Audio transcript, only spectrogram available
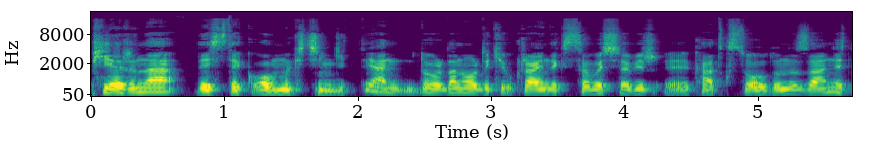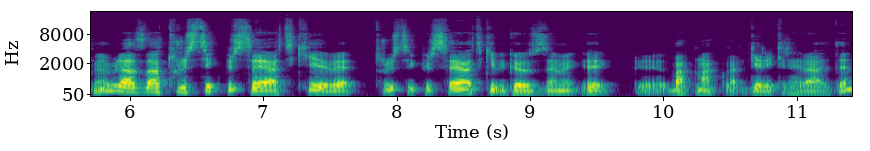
PR'ına destek olmak için gitti. Yani doğrudan oradaki Ukrayna'daki savaşa bir e, katkısı olduğunu zannetmiyorum. Biraz daha turistik bir seyahat Kiev'e turistik bir seyahat gibi gözleme e, e, bakmakla gerekir herhalde.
